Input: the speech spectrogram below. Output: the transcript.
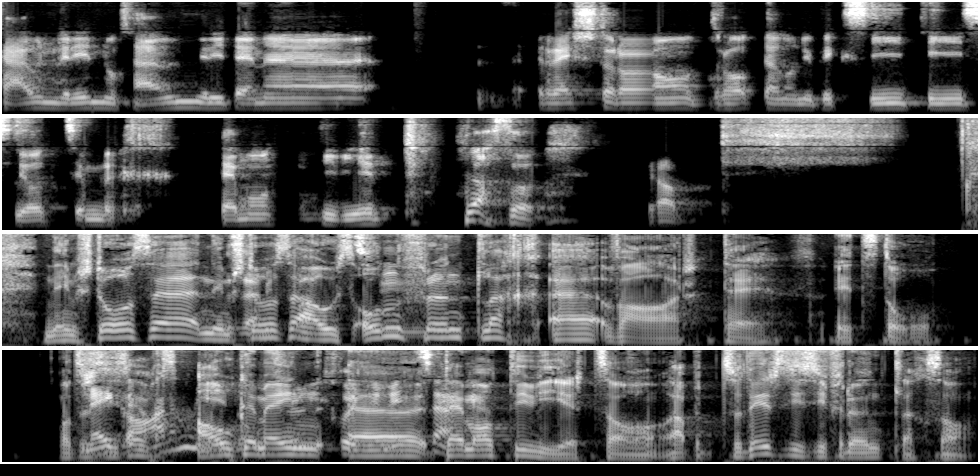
Kellnerinnen und Kellner in diesen Restaurants oder Hotels, wo ich war, die sind ja ziemlich demotiviert. Also, ja. Nimmst du es, nimmst du es als unfreundlich äh, wahr, de, jetzt hier? Oder Nein, sind sie allgemein äh, demotiviert? So? Aber zu dir sind sie freundlich so?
